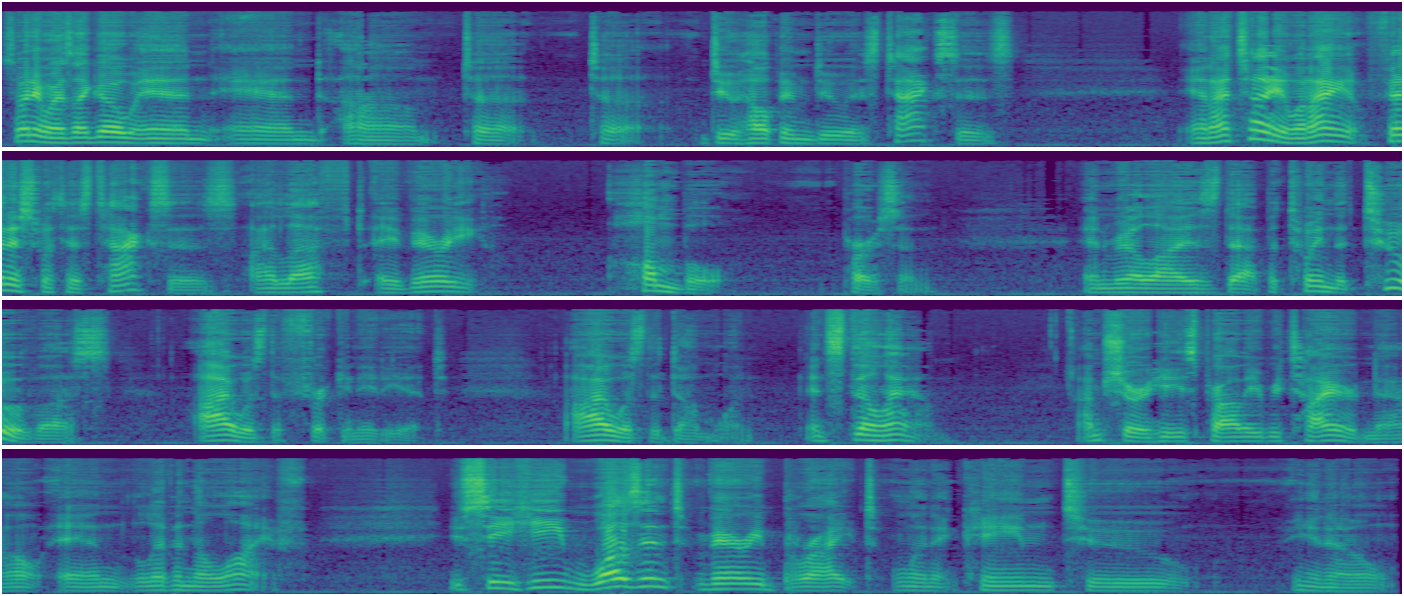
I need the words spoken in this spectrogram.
So anyways, I go in and um, to to do help him do his taxes. And I tell you, when I finished with his taxes, I left a very humble person and realized that between the two of us, I was the frickin' idiot. I was the dumb one and still am. I'm sure he's probably retired now and living the life. You see, he wasn't very bright when it came to, you know,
